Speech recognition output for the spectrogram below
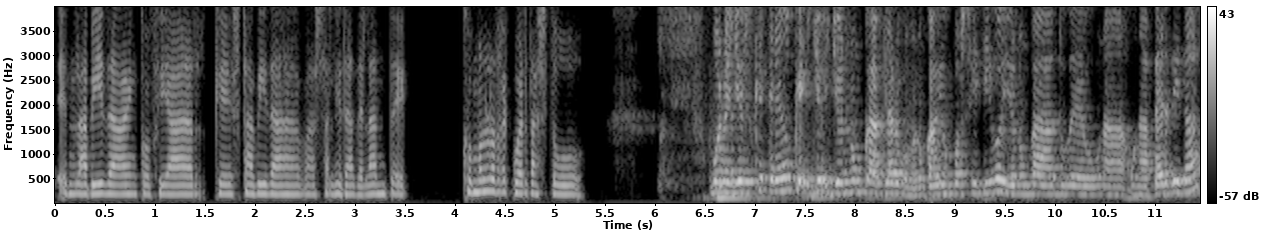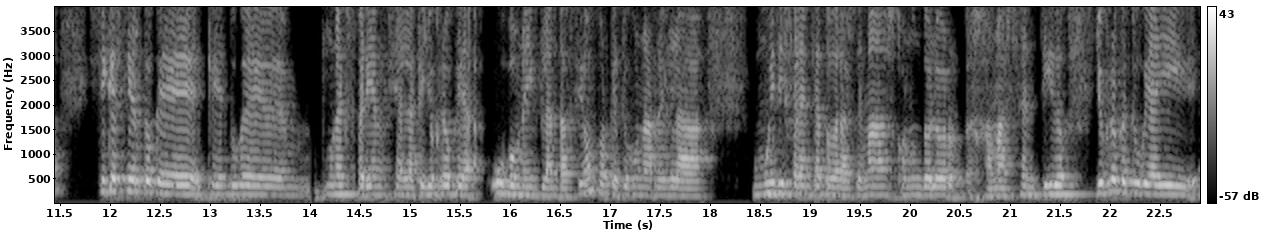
en la vida, en confiar que esta vida va a salir adelante? ¿Cómo lo recuerdas tú? Bueno, yo es que creo que yo, nunca, claro, como nunca había un positivo, yo nunca tuve una, pérdida. Sí que es cierto que, que, tuve una experiencia en la que yo creo que hubo una implantación porque tuve una regla muy diferente a todas las demás, con un dolor jamás sentido. Yo creo que tuve ahí,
